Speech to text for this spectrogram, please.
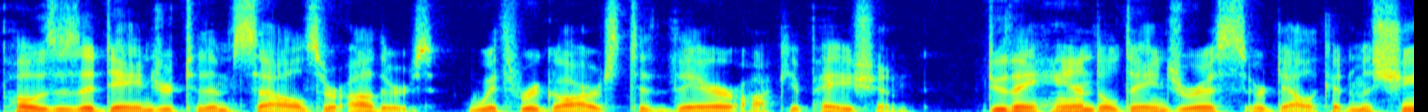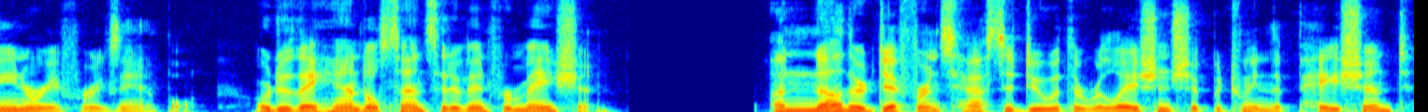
poses a danger to themselves or others with regards to their occupation. Do they handle dangerous or delicate machinery, for example? Or do they handle sensitive information? Another difference has to do with the relationship between the patient,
